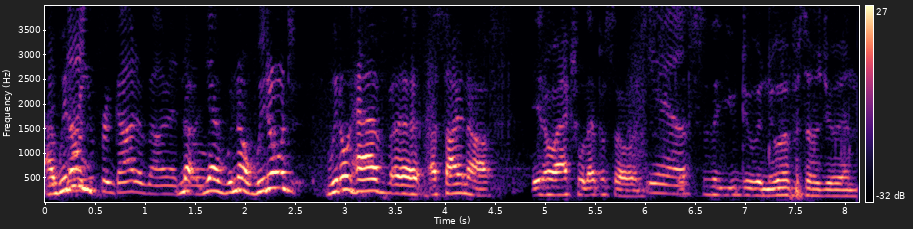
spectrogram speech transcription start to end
Uh, we I thought don't you forgot about it. No, though. yeah, we- no, we don't. We don't have a, a sign off in our actual episodes. Yeah. it's just that you do a new episode you're in,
